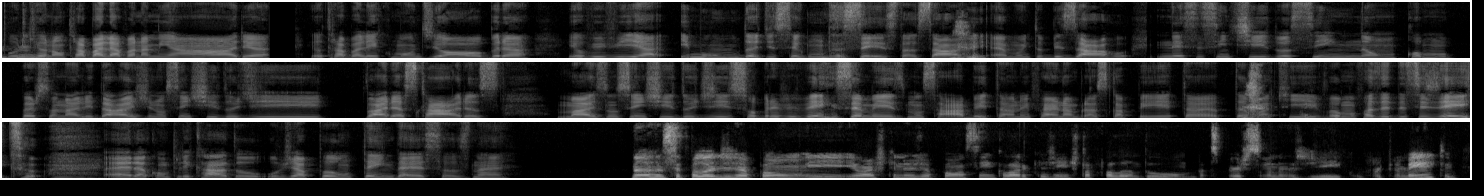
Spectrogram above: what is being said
Porque uhum. eu não trabalhava na minha área, eu trabalhei com mão de obra, eu vivia imunda de segunda a sexta, sabe? é muito bizarro. Nesse sentido, assim, não como personalidade no sentido de várias caras, mas no sentido de sobrevivência mesmo, sabe? Tá no inferno, abraço capeta, tamo aqui, vamos fazer desse jeito. Era complicado. O Japão tem dessas, né? Não, você falou de Japão, e eu acho que no Japão, assim, claro que a gente tá falando das personas de comportamento,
